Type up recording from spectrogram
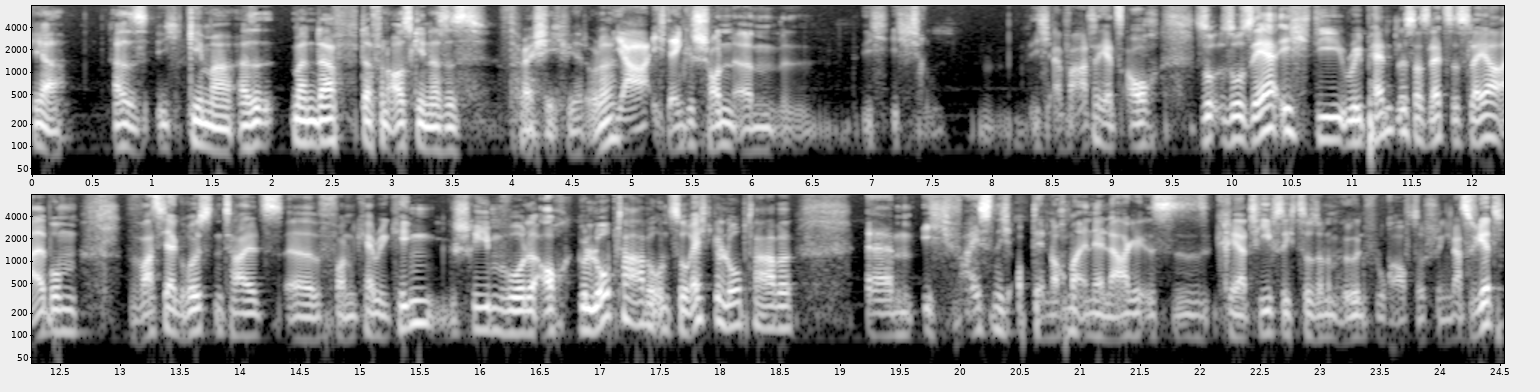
Ja, also ich gehe mal, also man darf davon ausgehen, dass es thrashig wird, oder? Ja, ich denke schon. Ähm, ich, ich, ich erwarte jetzt auch, so, so sehr ich die Repentless, das letzte Slayer-Album, was ja größtenteils äh, von Kerry King geschrieben wurde, auch gelobt habe und zu Recht gelobt habe. Ähm, ich weiß nicht, ob der nochmal in der Lage ist, kreativ sich zu so einem Höhenflug aufzuschwingen. Das wird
